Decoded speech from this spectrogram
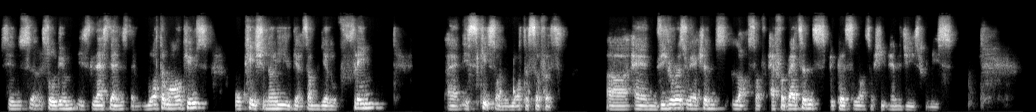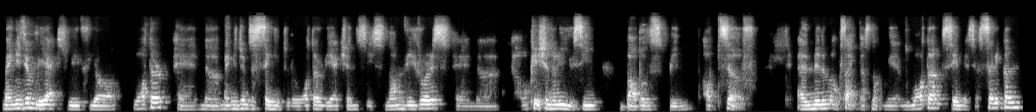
Since uh, sodium is less dense than water molecules, occasionally you get some yellow flame and it skids on the water surface. Uh, and vigorous reactions, lots of effervescence because lots of heat energy is released. Magnesium reacts with your water and uh, magnesium just sink into the water reactions is non-vigorous and uh, occasionally you see bubbles being observed. Aluminum oxide does not react with water, same as your silicon,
